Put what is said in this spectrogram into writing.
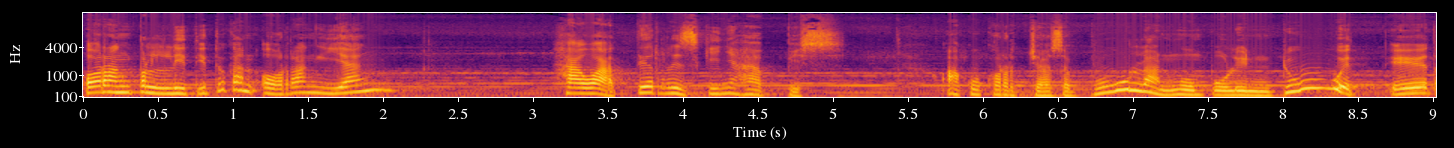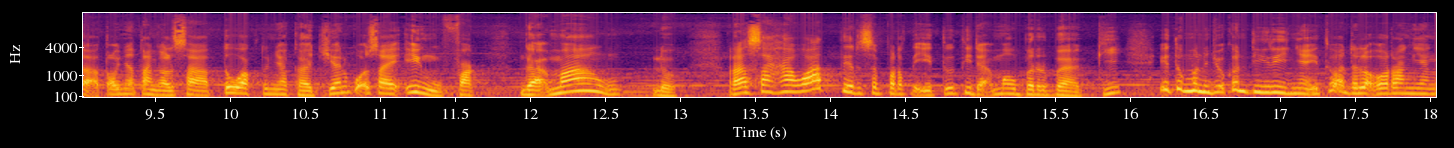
Orang pelit itu kan orang yang khawatir rezekinya habis aku kerja sebulan ngumpulin duit eh tak taunya tanggal satu waktunya gajian kok saya infak nggak mau loh rasa khawatir seperti itu tidak mau berbagi itu menunjukkan dirinya itu adalah orang yang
